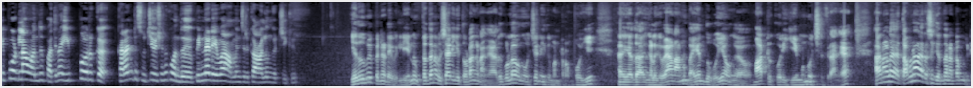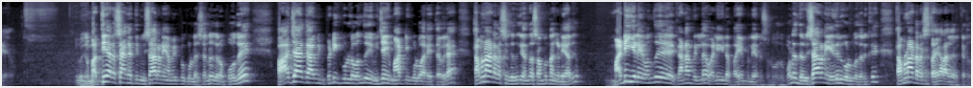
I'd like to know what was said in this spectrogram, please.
ரிப்போர்ட்லாம் வந்து பாத்தீங்கன்னா இப்போ இருக்க கரண்ட் சுச்சுவேஷனுக்கு வந்து பின்னடைவா அமைஞ்சிருக்கு ஆளுங்கட்சிக்கு? எதுவுமே பின்னடைவு இல்லை. இன்னும் இப்போ தானே விசாரிக்க தொடங்கினாங்க. அதுக்குள்ளே அவங்க உச்சநீதிமன்றம் போய் அது எங்களுக்கு வேணான்னு பயந்து போய் அவங்க மாற்று கோரிக்கையை முன் வச்சிருக்கிறாங்க. அதனால் தமிழ்நாடு அரசுக்கு எந்த நட்டமும் கிடையாது. இவங்க மத்திய அரசாங்கத்தின் விசாரணை அமைப்புக்குள்ளே செல்லுகிற போது பாஜகவின் பிடிக்குள்ளே வந்து விஜய் மாட்டிக்கொள்வாரே தவிர தமிழ்நாடு அரசுக்கு இதுக்கு எந்த சம்மந்தம் கிடையாது. மடியிலே வந்து கணம் இல்லை வழியில் பயம் இல்லை என்று சொல்வது போல் இந்த விசாரணையை எதிர்கொள்வதற்கு தமிழ்நாடு அரசு தயாராக இருக்கிறது.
